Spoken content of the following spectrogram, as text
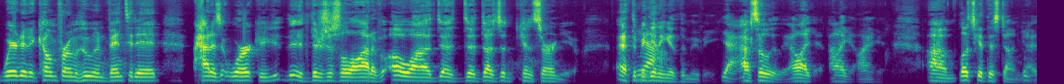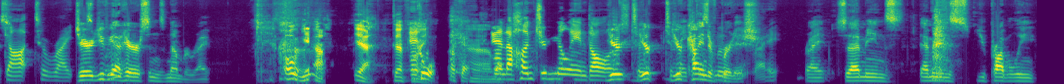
where did it come from, who invented it, how does it work, there's just a lot of oh, uh, d- d- doesn't concern you at the Yeah. beginning of the movie. Yeah, absolutely. I like it. I like it. I like it. Um, let's get this done, We guys. got to write. Jared, you've got. Harrison's number, right? Oh yeah, yeah, definitely. Cool. Okay. Um, and a hundred million dollars. You're- to, you're- to you're make kind this of movie, British. right? right. So that means that means you probably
